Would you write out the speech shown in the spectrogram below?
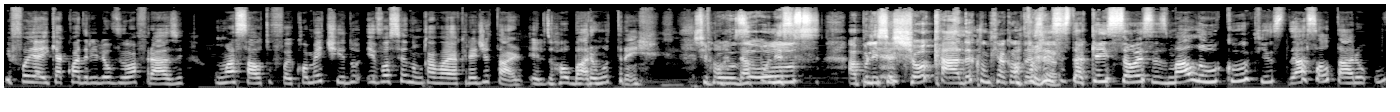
e foi aí que a quadrilha ouviu a frase: Um assalto foi cometido e você nunca vai acreditar. Eles roubaram o trem. Tipo, então, os, a, polícia... a polícia chocada com o que aconteceu. A polícia, quem são esses malucos que assaltaram um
